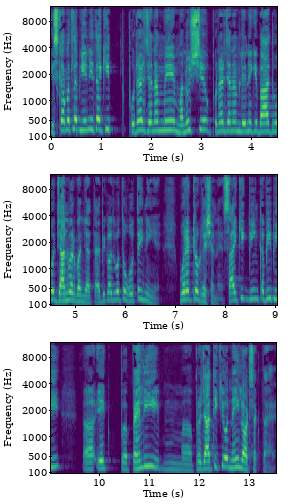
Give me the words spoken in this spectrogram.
इसका मतलब ये नहीं था कि पुनर्जन्म में मनुष्य, पुनर्जन्म लेने के बाद वो जानवर बन जाता है बिकॉज़ वो तो होता ही नहीं है। वो रेट्रोग्रेशन है। साइकिक बींग कभी भी एक पहली प्रजाति की ओर नहीं लौट सकता है।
